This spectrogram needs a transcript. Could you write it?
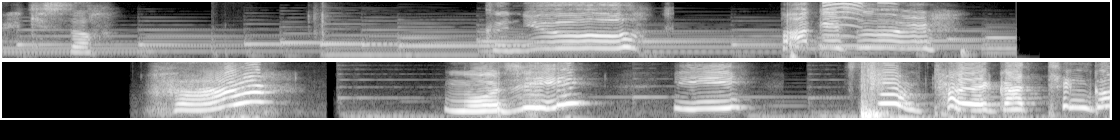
알겠어 근육 파괴술 하? 뭐지? 이 솜털 같은 건?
